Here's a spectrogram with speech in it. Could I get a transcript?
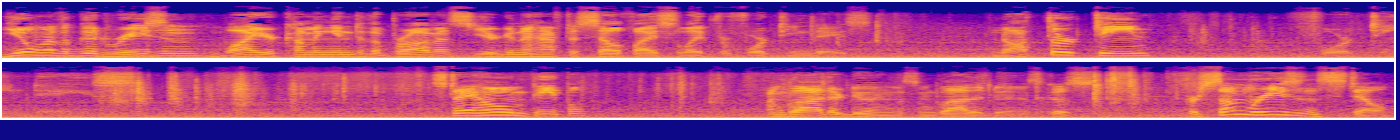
you don't have a good reason why you're coming into the province, you're gonna have to self isolate for 14 days. Not 13, 14 days. Stay home, people. I'm glad they're doing this. I'm glad they're doing this because for some reason, still,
